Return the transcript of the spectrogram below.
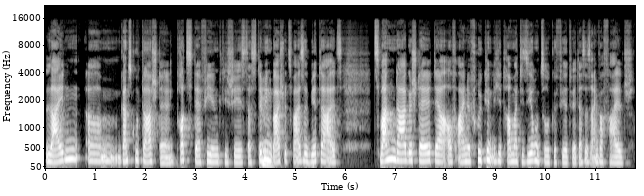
Leiden ähm, ganz gut darstellen, trotz der vielen Klischees. Das Stimming mhm. beispielsweise wird da als Zwang dargestellt, der auf eine frühkindliche Traumatisierung zurückgeführt wird. Das ist einfach falsch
